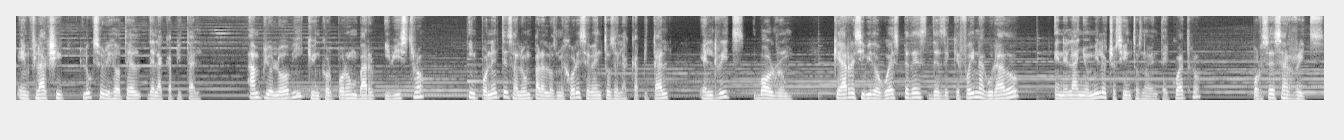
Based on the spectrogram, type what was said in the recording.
en flagship luxury hotel de la capital. Amplio lobby que incorpora un bar y bistro, imponente salón para los mejores eventos de la capital, el Ritz Ballroom, que ha recibido huéspedes desde que fue inaugurado en el año 1894 por César Ritz.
